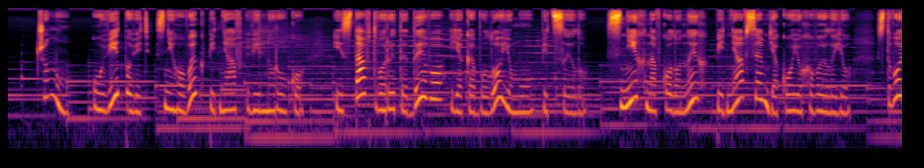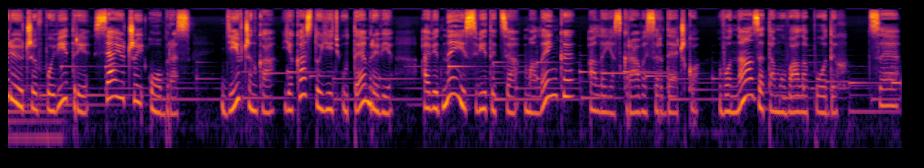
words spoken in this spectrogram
Чому? У відповідь сніговик підняв вільну руку і став творити диво, яке було йому під силу. Сніг навколо них піднявся м'якою хвилею, створюючи в повітрі сяючий образ. Дівчинка, яка стоїть у темряві, а від неї світиться маленьке, але яскраве сердечко. Вона затамувала подих. Це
